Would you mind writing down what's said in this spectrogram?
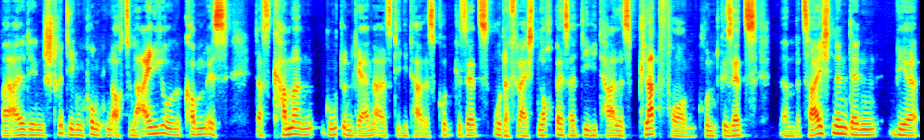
bei all den strittigen Punkten auch zu einer Einigung gekommen ist, das kann man gut und gerne als digitales Grundgesetz oder vielleicht noch besser digitales Plattformgrundgesetz äh, bezeichnen, denn wir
